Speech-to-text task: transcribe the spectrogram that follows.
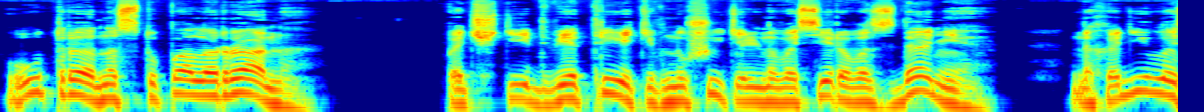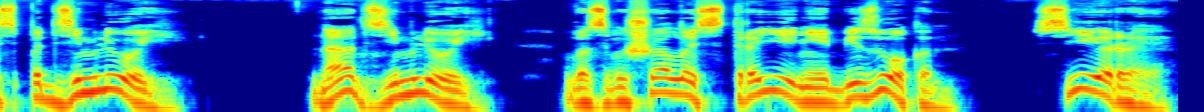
утро наступало рано. Почти две трети внушительного серого здания находилось под землей. Над землей возвышалось строение без окон, серое,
